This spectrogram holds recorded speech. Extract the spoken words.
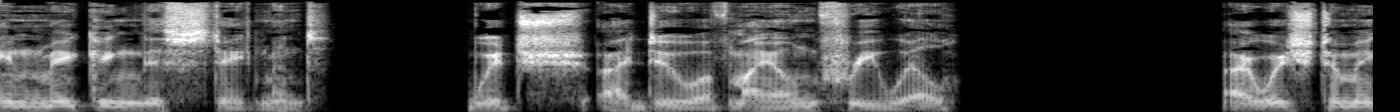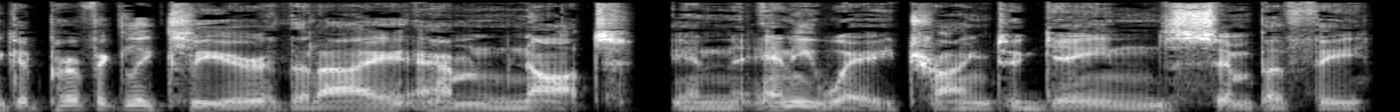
In making this statement, which I do of my own free will, I wish to make it perfectly clear that I am not in any way trying to gain sympathy,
